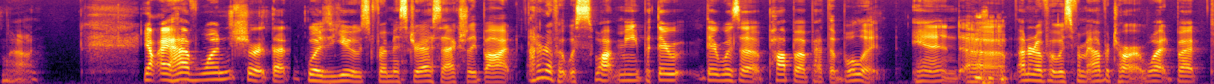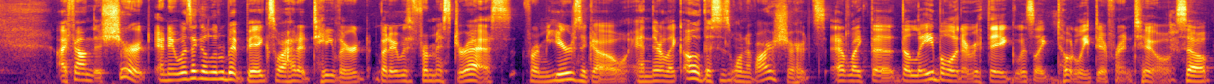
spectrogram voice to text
Wow yeah, I have one shirt that was used from Mr. S. I actually bought. I don't know if it was swap meet, but there there was a pop up at the Bullet, and uh, mm-hmm. I don't know if it was from Avatar or what, but I found this shirt and it was like a little bit big, so I had it tailored, but it was from Mr. S from years ago, and they're like, "Oh, this is one of our shirts," and like the the label and everything was like totally different too. So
